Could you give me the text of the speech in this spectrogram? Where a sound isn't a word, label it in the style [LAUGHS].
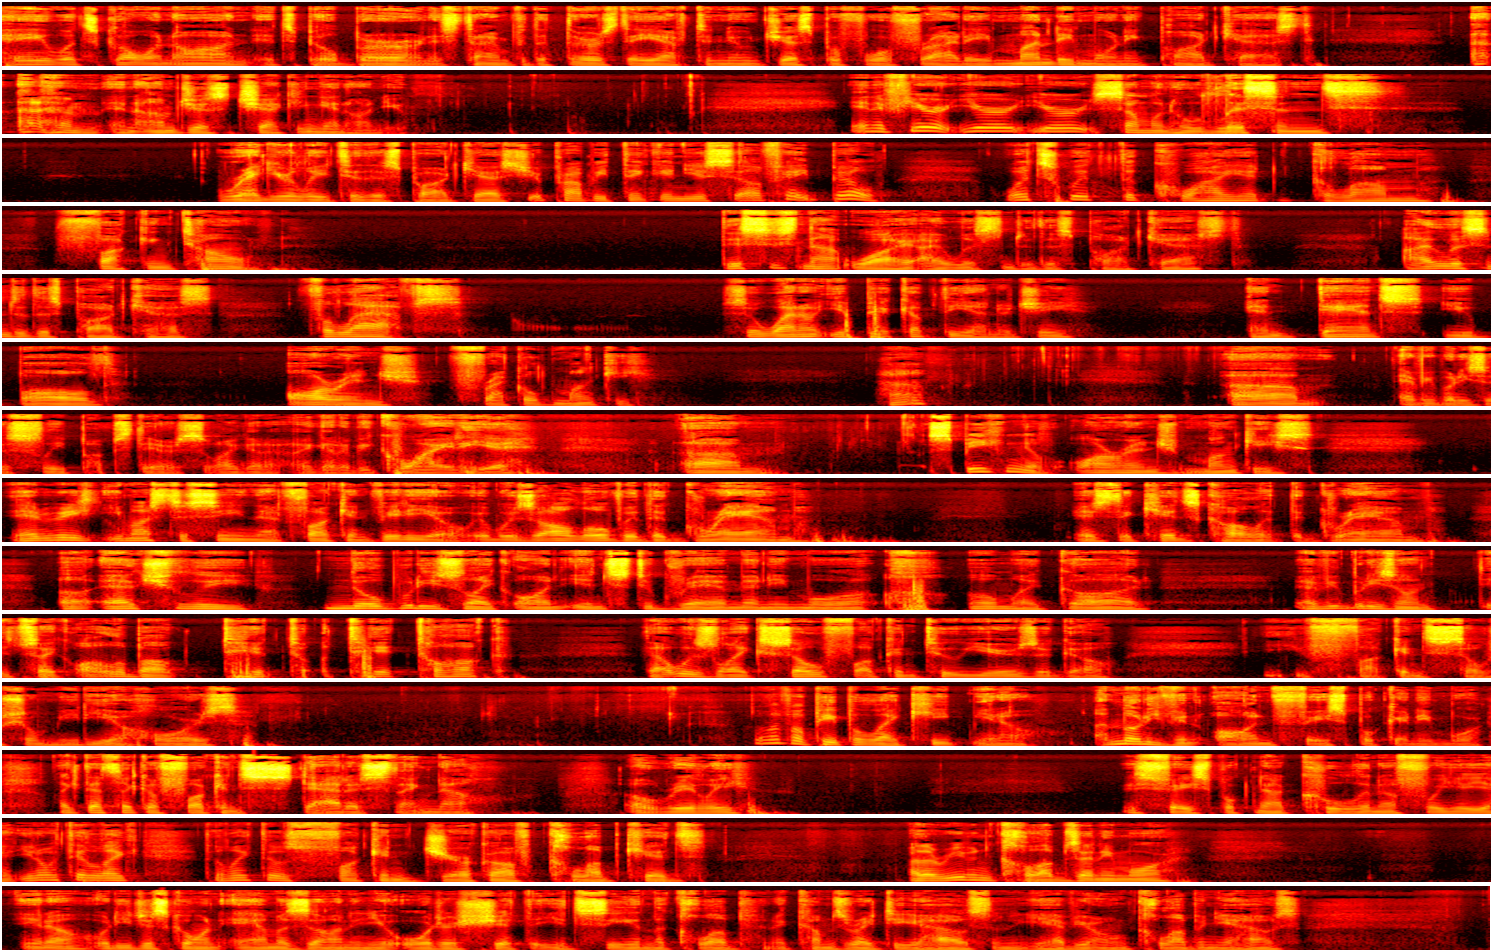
Hey, what's going on? It's Bill Burr, and it's time for the Thursday afternoon, just before Friday, Monday morning podcast. [CLEARS THROAT] and I'm just checking in on you. And if you're you're you're someone who listens regularly to this podcast, you're probably thinking to yourself, "Hey, Bill, what's with the quiet, glum, fucking tone?" This is not why I listen to this podcast. I listen to this podcast for laughs. So why don't you pick up the energy and dance, you bald, orange, freckled monkey? Huh? Um, everybody's asleep upstairs, so I gotta I gotta be quiet here. Um, speaking of orange monkeys, everybody you must have seen that fucking video. It was all over the gram as the kids call it, the gram. Uh, actually, nobody's like on Instagram anymore. [LAUGHS] Oh my God. Everybody's on, it's like all about TikTok. TikTok. That was like so fucking two years ago. You fucking social media whores. I love how people like keep, you know, I'm not even on Facebook anymore. Like that's like a fucking status thing now. Oh, really? Is Facebook not cool enough for you yet? You know what they're like? They're like those fucking jerk off club kids. Are there even clubs anymore? You know, or do you just go on Amazon and you order shit that you'd see in the club and it comes right to your house and you have your own club in your house?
